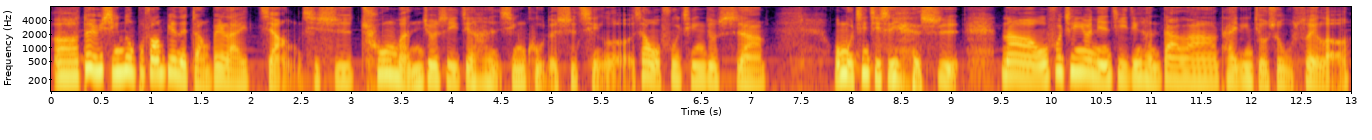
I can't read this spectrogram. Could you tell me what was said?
呃，对于行动不方便的长辈来讲，其实出门就是一件很辛苦的事情了。像我父亲就是啊，我母亲其实也是。那我父亲因为年纪已经很大啦，他已经九十五岁了。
